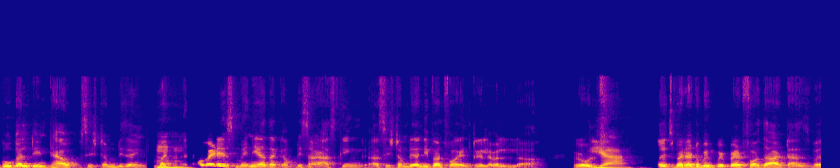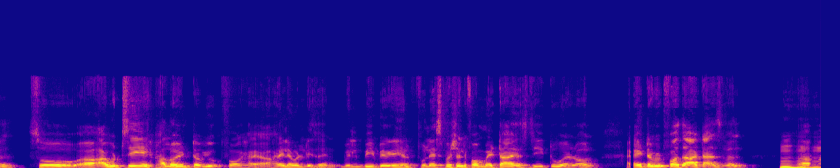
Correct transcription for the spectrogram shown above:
Google didn't have system design, but hmm nowadays many other companies are asking uh, system design even for entry level uh, roles. Yeah. So it's better to be prepared for that as well. So uh, I would say hello interview for high, high level design will be very helpful, especially for Meta SD2 and all. I interviewed for that as well. Uh, Mm-hmm.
